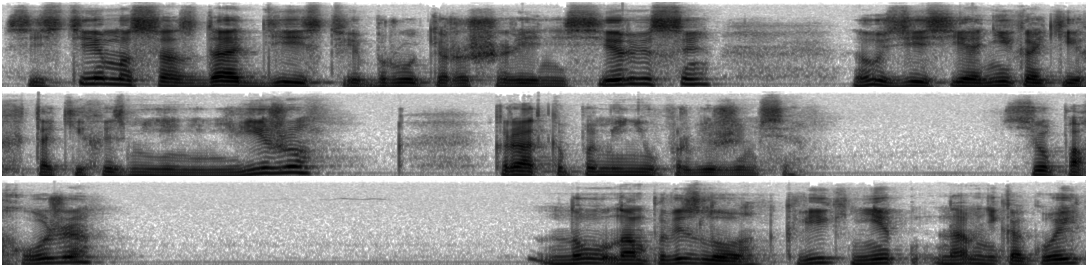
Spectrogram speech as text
Система, создать действие, брокер, расширение, сервисы. Ну, здесь я никаких таких изменений не вижу. Кратко по меню пробежимся. Все похоже. Ну, нам повезло. Квик не, нам никакой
